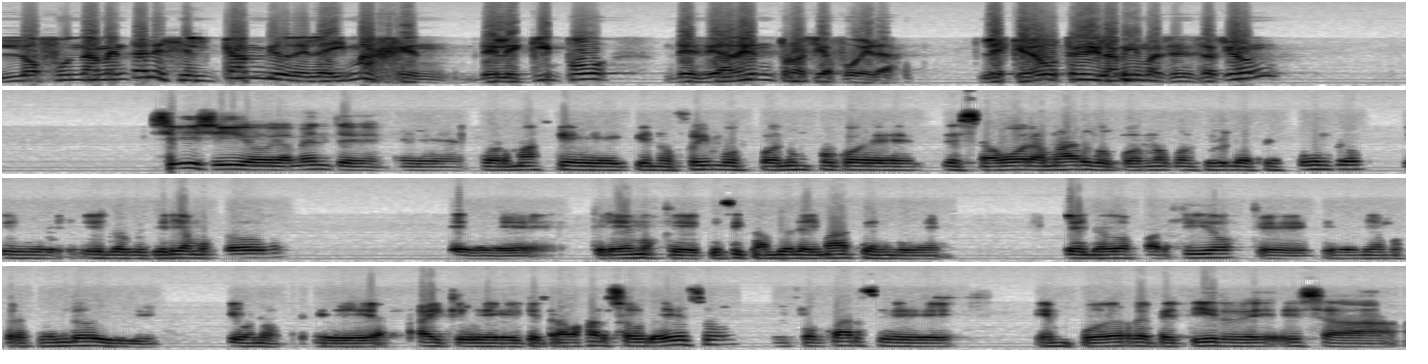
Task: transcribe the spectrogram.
Lo fundamental es el cambio de la imagen del equipo desde adentro hacia afuera. ¿Les quedó a ustedes la misma sensación? Sí, sí, obviamente. Eh, por más que, nos fuimos con un poco de, sabor amargo por no conseguir los tres puntos, que es lo que queríamos todos, eh, creemos que, se cambió la imagen de, los dos partidos que, veníamos creciendo y, bueno, eh, hay que, trabajar sobre eso, enfocarse en poder repetir esa,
